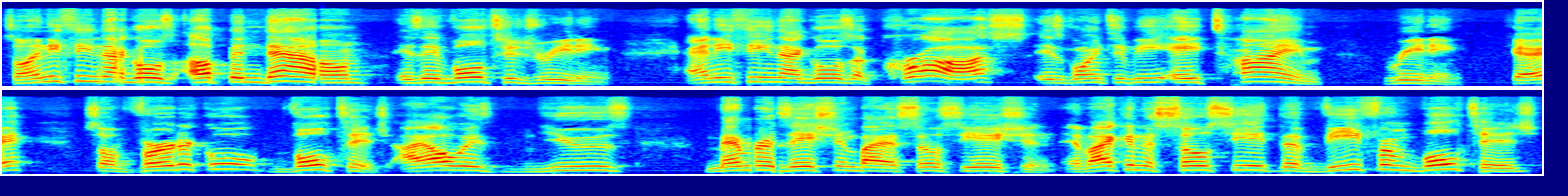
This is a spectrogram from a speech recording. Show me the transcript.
So anything that goes up and down is a voltage reading. Anything that goes across is going to be a time reading. Okay. So vertical voltage. I always use memorization by association. If I can associate the V from voltage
